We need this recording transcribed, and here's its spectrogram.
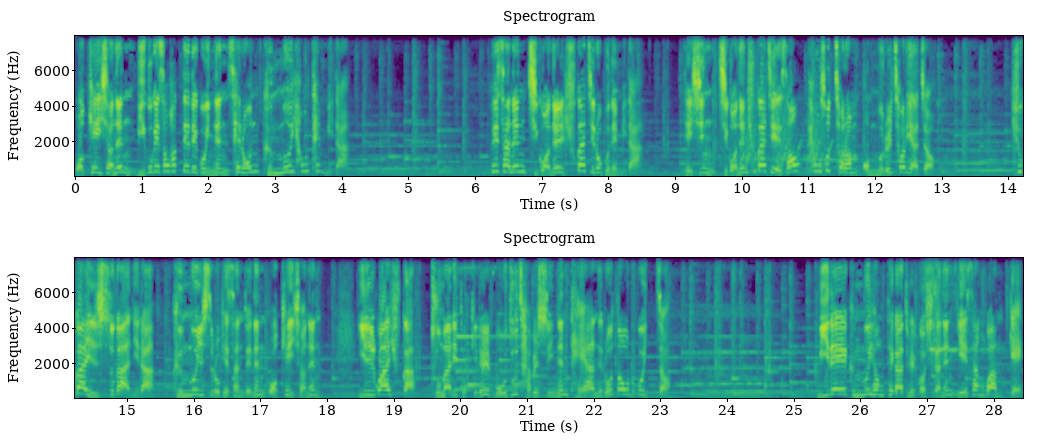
워케이션은 미국에서 확대되고 있는 새로운 근무 형태입니다. 회사는 직원을 휴가지로 보냅니다. 대신 직원은 휴가지에서 평소처럼 업무를 처리하죠. 휴가 일수가 아니라 근무 일수로 계산되는 워케이션은 일과 휴가 두 마리 토끼를 모두 잡을 수 있는 대안으로 떠오르고 있죠. 미래의 근무 형태가 될 것이라는 예상과 함께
